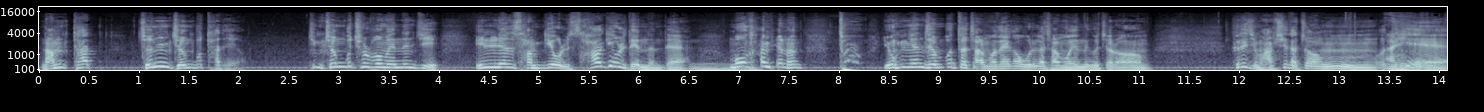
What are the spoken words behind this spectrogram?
남 탓, 전 정부 탓이에요. 지금 정부 출범했는지 1년 3개월, 4개월 됐는데 음. 뭐 하면은 또 6년 전부터 잘못해가 우리가 잘못했는 것처럼 그러지 맙시다. 좀 어떻게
